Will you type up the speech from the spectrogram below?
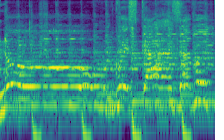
No gray skies ever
